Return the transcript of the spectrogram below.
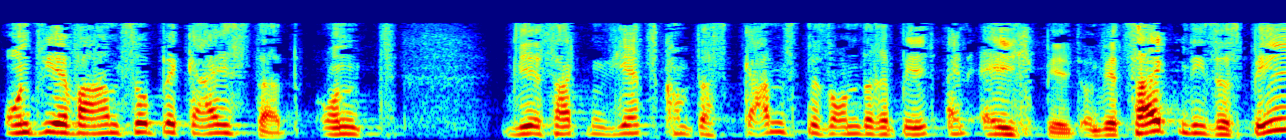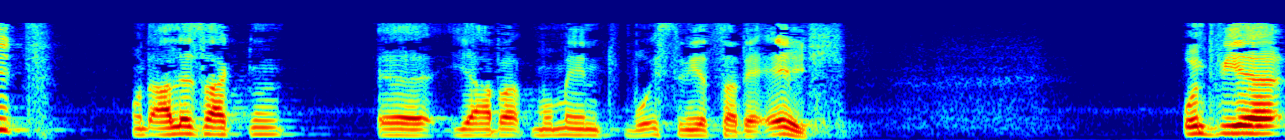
Und wir waren so begeistert. Und wir sagten, jetzt kommt das ganz besondere Bild, ein Elchbild. Und wir zeigten dieses Bild und alle sagten, äh, ja, aber Moment, wo ist denn jetzt da der Elch? Und wir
